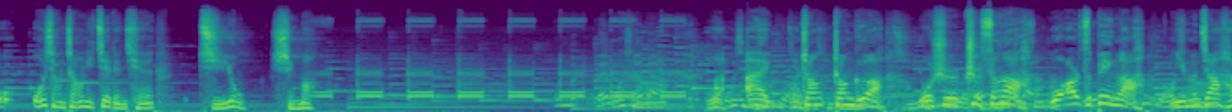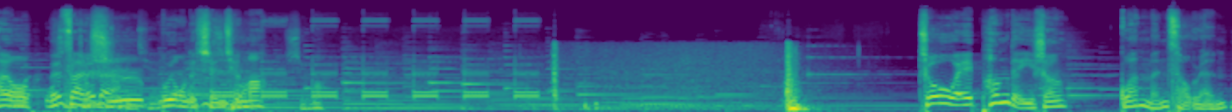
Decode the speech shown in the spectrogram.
我我想找你借点钱，急用，行吗？我想，我哎，张张哥，我是志森啊，我儿子病了，你们家还有暂时不用的闲钱吗？行吗？周围砰的一声，关门走人，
